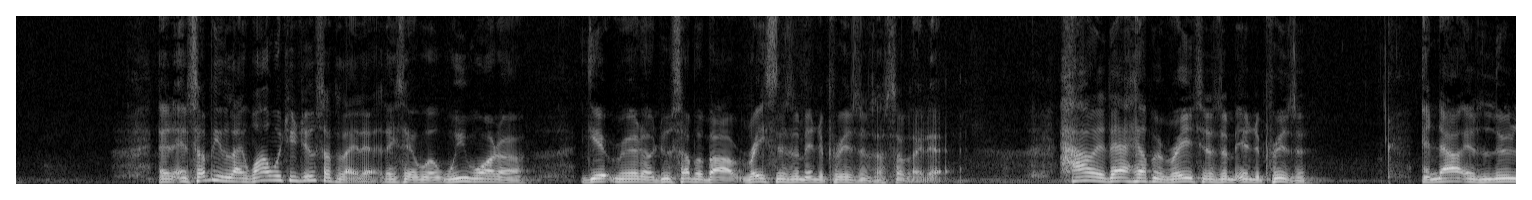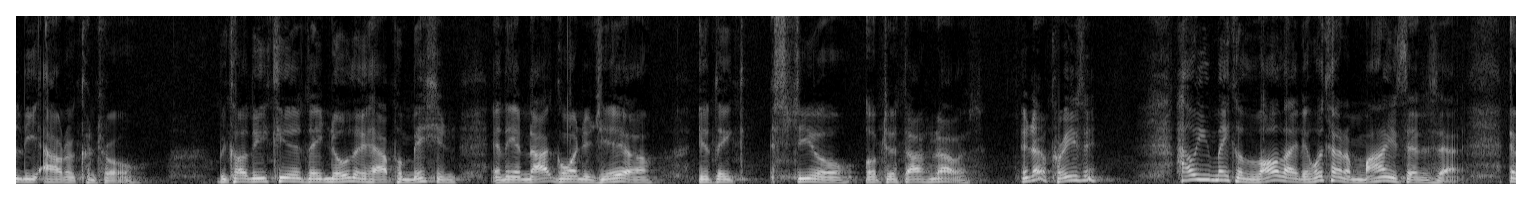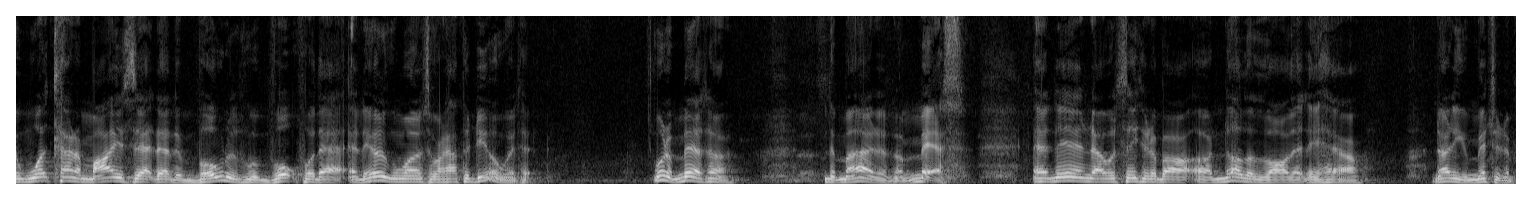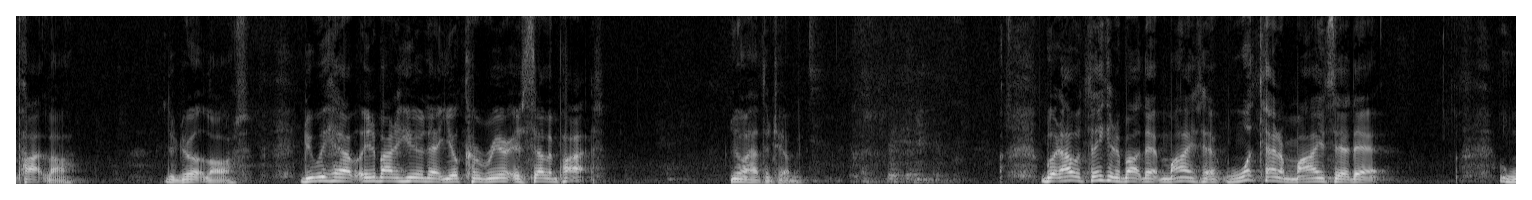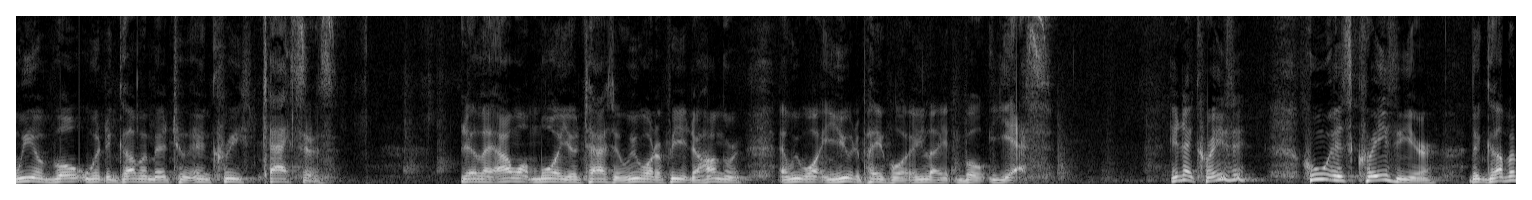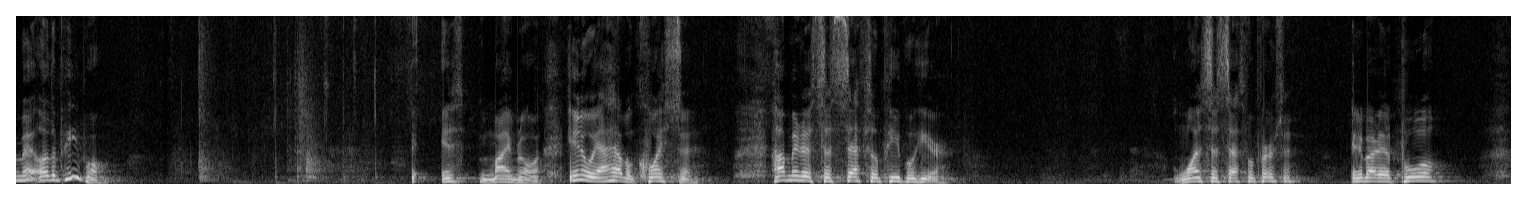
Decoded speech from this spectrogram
And, and some people like, why would you do something like that? They say, well, we want to get rid or do something about racism in the prisons or something like that. How is that helping racism in the prison? And now it's literally out of control. Because these kids, they know they have permission and they are not going to jail if they steal up to $1,000. Isn't that crazy? How you make a law like that? What kind of mindset is that? And what kind of mindset that the voters will vote for that and they're the ones who have to deal with it? What a mess, huh? The mind is a mess. And then I was thinking about another law that they have, not even mention the pot law, the drug laws. Do we have anybody here that your career is selling pots? You don't have to tell me. But I was thinking about that mindset. What kind of mindset that we'll vote with the government to increase taxes? They're like, I want more of your taxes. We want to feed the hungry, and we want you to pay for it. You like vote yes. Isn't that crazy? Who is crazier, the government or the people? It's mind blowing. Anyway, I have a question. How many successful people here? One successful person? Anybody poor?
